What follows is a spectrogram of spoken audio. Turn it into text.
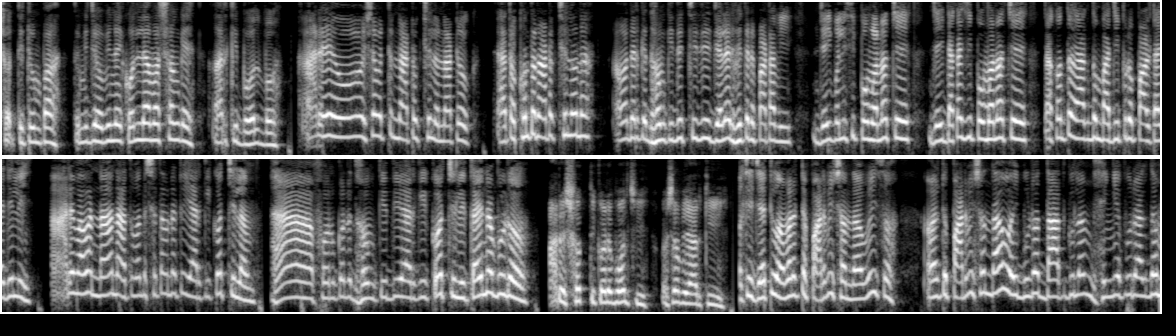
সত্যি টুম্পা তুমি যে অভিনয় করলে আমার সঙ্গে আর কি বলব? আরে ও সব একটা নাটক ছিল নাটক। এতক্ষণ তো নাটক ছিল না। আমাদেরকে ধমকি দিচ্ছি যে জেলের ভিতরে পাঠাবি। যেই বলিসি প্রমাণ আছে যেই দেখাচ্ছি প্রমাণ আছে তখন তো একদম বাজি পুরো পাল্টাই দিলি। আরে বাবা না না তোমাদের সাথে আমরা একটু আর কি করছিলাম। হ্যাঁ ফোন করে ধমকি দিয়ে আর কি করছিলি তাই না বুড়ো? আরে সত্যি করে বলছি ওসব আর কি বলছি জেঠু আমার একটা পারমিশন দাও বুঝছ? আমার একটা পারমিশন দাও ওই বুড়োর দাঁতগুলো আমি ভেঙে পুরো একদম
